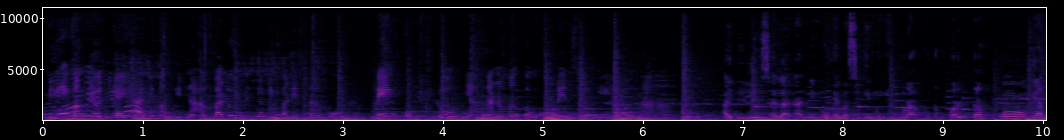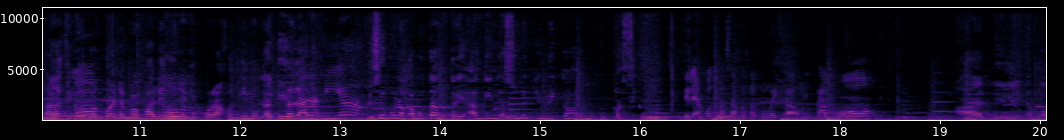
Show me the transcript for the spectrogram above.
Dili man gyud kay ani man gid na ang balon gid nga gipalit namo. Pink o blue nya ngano man tong orange naa. Ay dili sala na nimo kay basig imong gikurakot ang kwarta. Oh, kaya taga siguro pag kwarta pang palit niya gikurakot nimo. Lagi. Tala na niya. Gusto po nakabutang try agin ya sunod kay wika ang bukas ka. Dili ambot pasabot at way kaon ka mo. Ah dili na mo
